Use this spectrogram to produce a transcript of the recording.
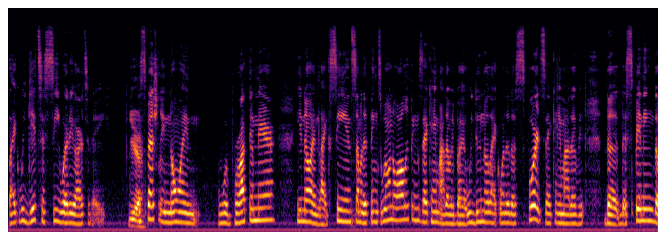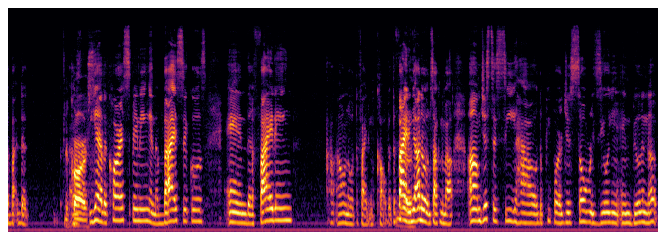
like we get to see where they are today. Yeah. Especially knowing what brought them there, you know, and like seeing some of the things. We don't know all the things that came out of it, but we do know like one of the sports that came out of it, the the spinning, the the The cars. yeah, the cars spinning and the bicycles and the fighting. I don't know what the fighting is called, but the fighting, Yeah. y'all know what I'm talking about. Um, just to see how the people are just so resilient in building up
